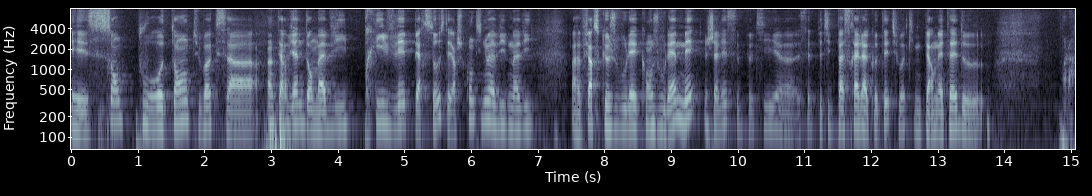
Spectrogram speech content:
et sans pour autant, tu vois, que ça intervienne dans ma vie privée, perso. C'est-à-dire, je continuais à vivre ma vie, à faire ce que je voulais quand je voulais, mais j'avais ce petit, euh, cette petite passerelle à côté, tu vois, qui me permettait de voilà,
